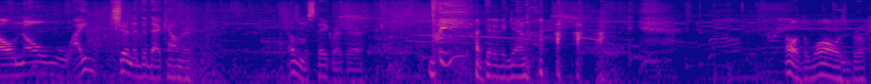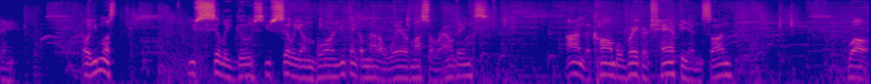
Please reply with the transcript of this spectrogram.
Oh no, I shouldn't have did that counter. That was a mistake right there. I did it again. oh, the wall is broken. Oh, you must... You silly goose, you silly unborn. You think I'm not aware of my surroundings? I'm the combo breaker champion, son. Well,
